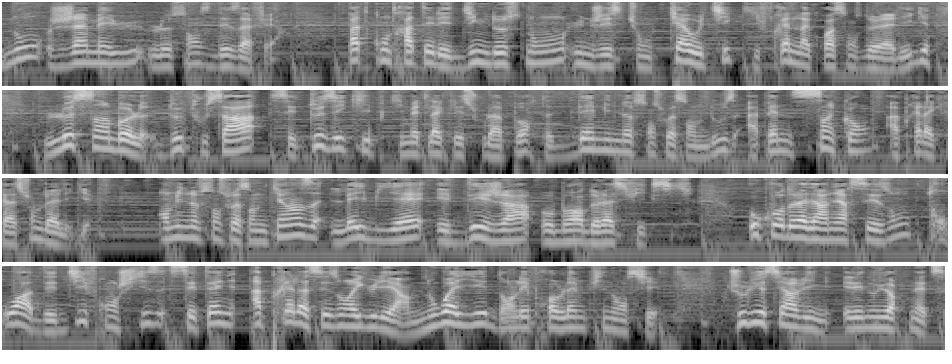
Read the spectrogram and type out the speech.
n'ont jamais eu le sens des affaires. Pas de contrat télé digne de ce nom, une gestion chaotique qui freine la croissance de la ligue. Le symbole de tout ça, c'est deux équipes qui mettent la clé sous la porte dès 1972, à peine 5 ans après la création de la ligue. En 1975, l'ABA est déjà au bord de l'asphyxie. Au cours de la dernière saison, 3 des 10 franchises s'éteignent après la saison régulière, noyées dans les problèmes financiers. Julius Erving et les New York Nets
